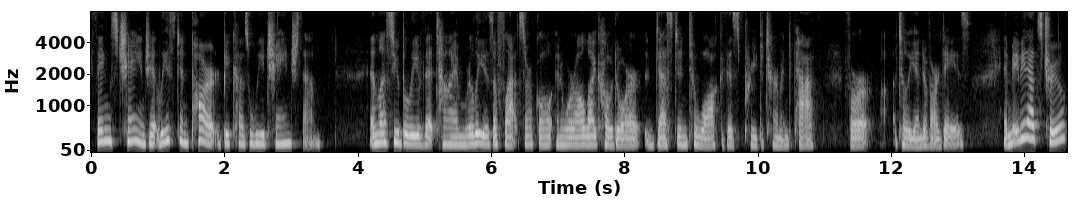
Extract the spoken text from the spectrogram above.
Things change, at least in part, because we change them unless you believe that time really is a flat circle and we're all like Hodor, destined to walk this predetermined path for uh, till the end of our days. And maybe that's true.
